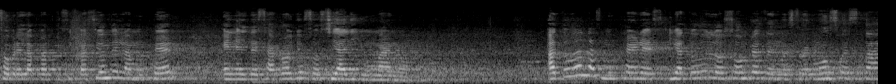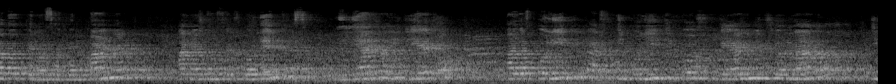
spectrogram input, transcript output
sobre la participación de la mujer en el desarrollo social y humano. A todas las mujeres y a todos los hombres de nuestro hermoso estado que nos acompañan, a nuestros exponentes, Liliana y Diego, a las políticas y políticos que han mencionado y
